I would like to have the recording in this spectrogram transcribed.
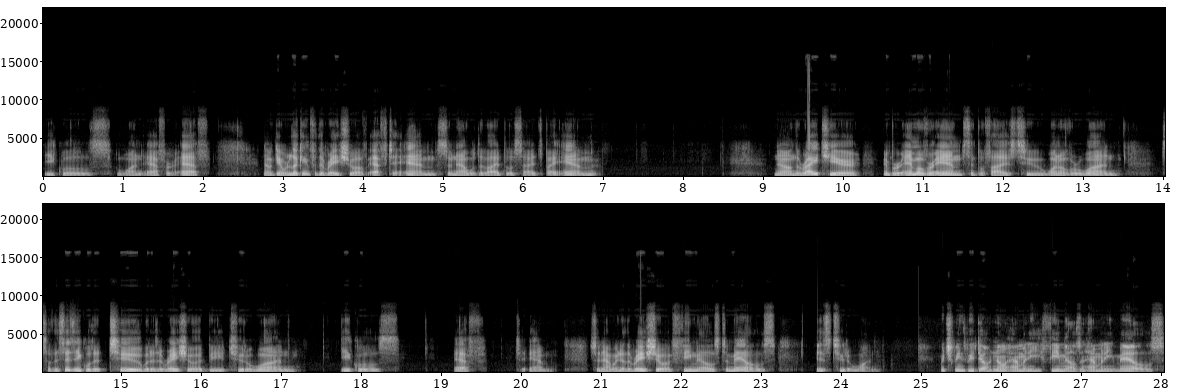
equals 1f or f. Now again, we're looking for the ratio of f to m, so now we'll divide both sides by m. Now on the right here, remember m over m simplifies to 1 over 1, so this is equal to 2, but as a ratio it would be 2 to 1 equals f to m. So now we know the ratio of females to males is 2 to 1, which means we don't know how many females and how many males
